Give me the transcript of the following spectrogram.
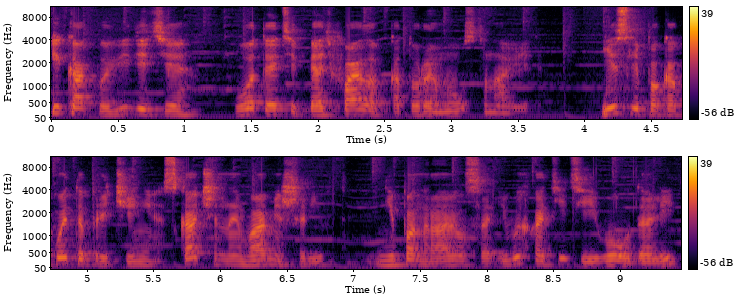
И как вы видите, вот эти 5 файлов, которые мы установили. Если по какой-то причине скачанный вами шрифт не понравился и вы хотите его удалить,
